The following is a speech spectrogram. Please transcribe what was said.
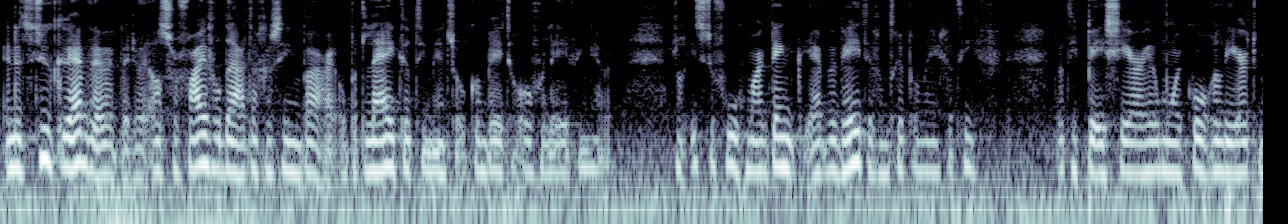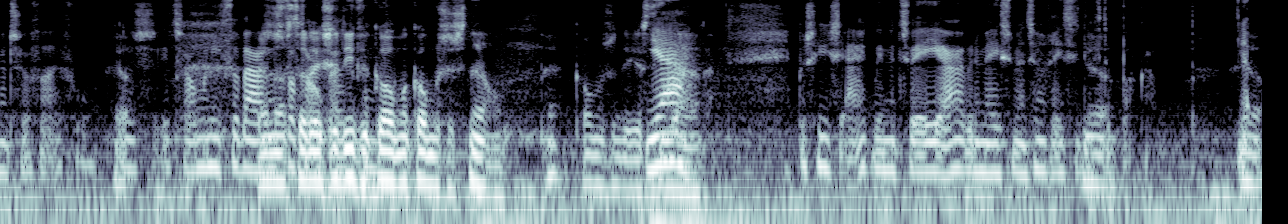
en het is natuurlijk, hè, we hebben wel survival data gezien waarop het lijkt dat die mensen ook een betere overleving hebben. Dat is nog iets te vroeg, maar ik denk, ja, we weten van triple negatief dat die PCR heel mooi correleert met survival. Dus het zou me niet verbazen en als dat de dat uitkomt. komen, komen ze snel. Hè? Komen ze de eerste Ja. jaren. Precies, eigenlijk binnen twee jaar hebben de meeste mensen een recidief Ja. te pakken. Ja. Ja.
